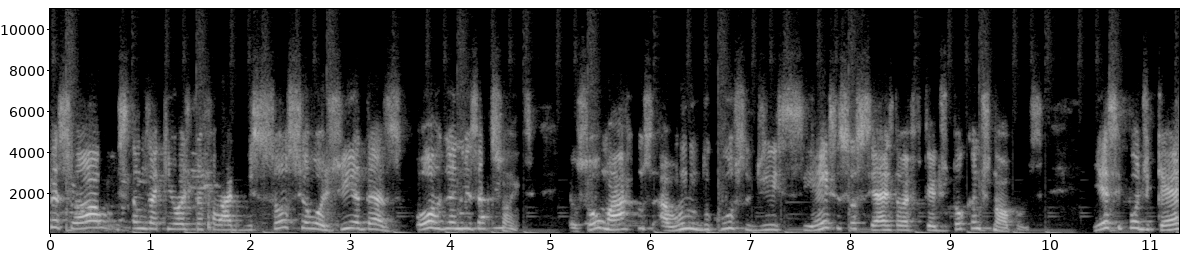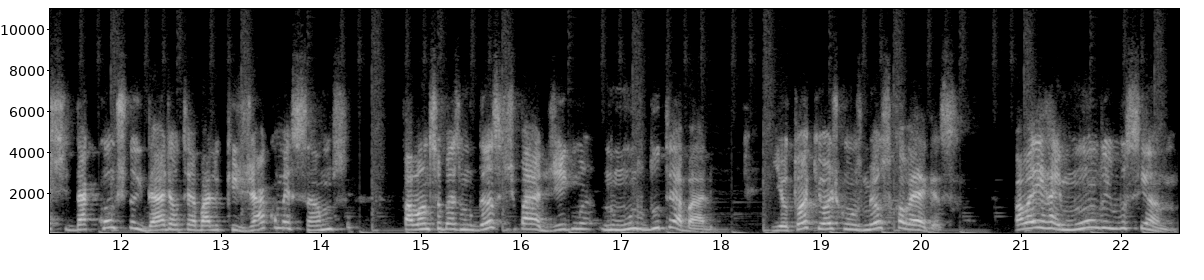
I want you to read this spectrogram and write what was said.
pessoal, estamos aqui hoje para falar de Sociologia das Organizações. Eu sou o Marcos, aluno do curso de Ciências Sociais da UFT de Tocantinópolis. E esse podcast dá continuidade ao trabalho que já começamos, falando sobre as mudanças de paradigma no mundo do trabalho. E eu estou aqui hoje com os meus colegas. Fala aí, Raimundo e Luciano.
